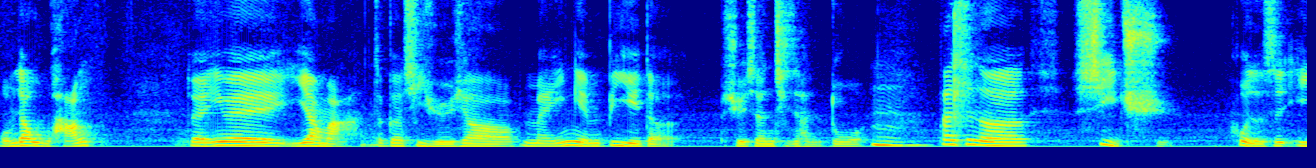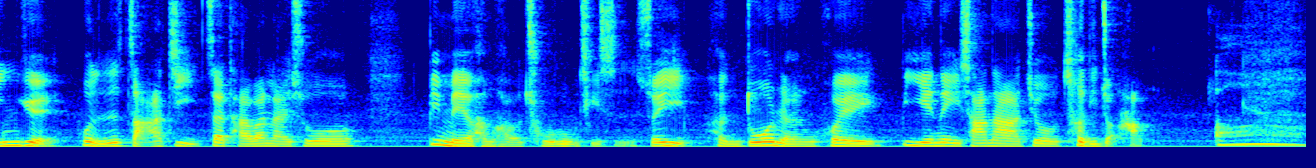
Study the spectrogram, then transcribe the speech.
我们叫武行，对，因为一样嘛，这个戏曲学校每一年毕业的。学生其实很多，嗯，但是呢，戏曲或者是音乐或者是杂技，在台湾来说，并没有很好的出路。其实，所以很多人会毕业那一刹那就彻底转行。哦，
